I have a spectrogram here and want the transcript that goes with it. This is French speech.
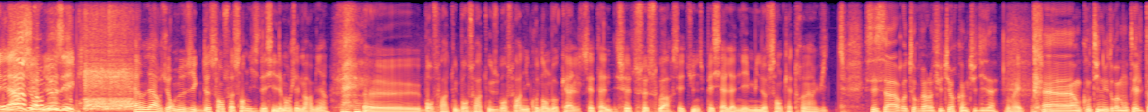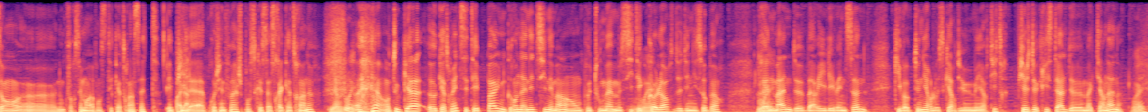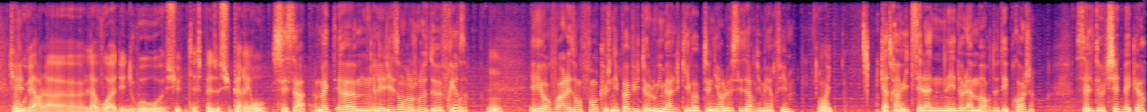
Enlargure Music Enlargure Music 270, décidément, démarre bien. Euh, bonsoir à toutes, bonsoir à tous. Bonsoir Nico dans le bocal. Cette année, ce, ce soir, c'est une spéciale année 1988. C'est ça, retour vers le futur, comme tu disais. Ouais. Euh, on continue de remonter le temps. euh, donc forcément, avant, c'était 87. Et puis la prochaine fois, je pense que ça sera 89. Bien joué. en tout cas, euh, 88, c'était pas une grande année de cinéma. hein. On peut tout de même citer Ouais. Colors de Dennis Hopper, Ouais. Rain Man de Barry Levinson, qui va obtenir l'Oscar du meilleur titre, Piège de cristal de McTiernan. Ouais. Qui a Et- ouvert la, la voie à des nouveaux euh, espèces de super-héros. C'est ça. Mac- euh, les liaisons dangereuses de Frears. Hmm. Et Au revoir les enfants que je n'ai pas vu de Louis Malle, qui va obtenir le César du meilleur film. Oui. 88, c'est l'année de la mort de Desproges, celle de Chet Baker,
